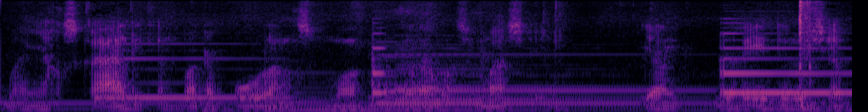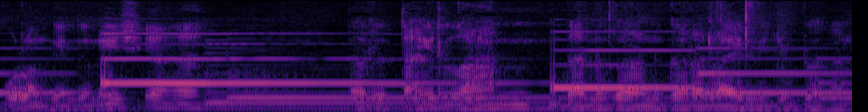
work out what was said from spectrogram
Banyak sekali kan pada pulang semua ke negara masing-masing. Yang dari Indonesia pulang ke Indonesia dari Thailand dan negara-negara lainnya juga kan.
